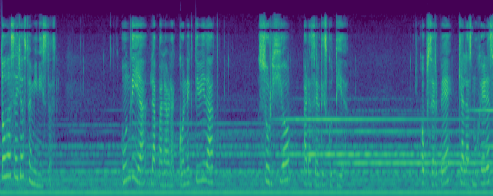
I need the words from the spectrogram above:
todas ellas feministas. Un día, la palabra conectividad surgió para ser discutida. Observé que a las mujeres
